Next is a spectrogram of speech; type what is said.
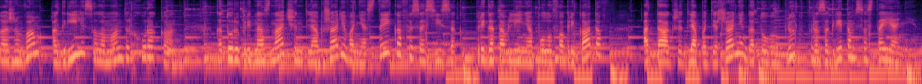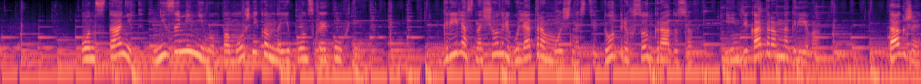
расскажем вам о гриле Salamander Huracan, который предназначен для обжаривания стейков и сосисок, приготовления полуфабрикатов, а также для поддержания готовых блюд в разогретом состоянии. Он станет незаменимым помощником на японской кухне. Гриль оснащен регулятором мощности до 300 градусов и индикатором нагрева. Также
